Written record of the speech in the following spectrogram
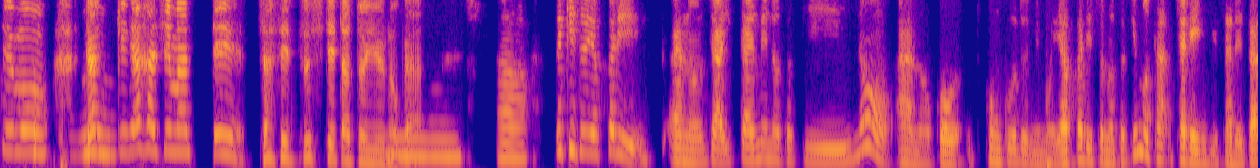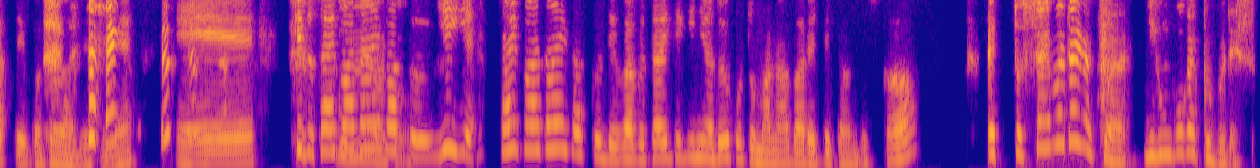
でも、うん。楽器が始まって挫折してたというのが、うんあだけど、やっぱり、あの、じゃあ、1回目の時の、あの、こう、コンクールにも、やっぱりその時もたチャレンジされたっていうことなんですね。ええけど、サイバー大学、いえいえ、サイバー大学では具体的にはどういうことを学ばれてたんですか？えっと、サイバー大学は日本語学部です。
